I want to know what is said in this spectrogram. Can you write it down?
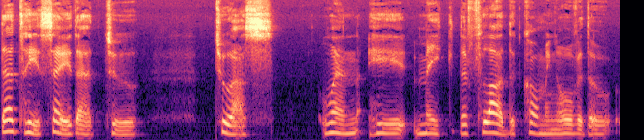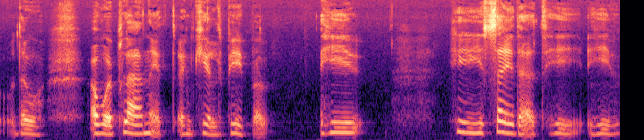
That he say that to to us when he make the flood coming over the the our planet and killed people. He he say that he he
